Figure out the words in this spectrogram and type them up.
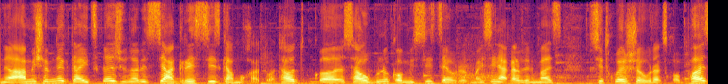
ამის შემდეგ დაიწყეს ჟურნალისტის აგრესიის გამოხატვა. თავად საუბნო კომისიის წევრებმა ისინი აყენებდნენ მას სიტყვერ შეურაცხყოფას,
